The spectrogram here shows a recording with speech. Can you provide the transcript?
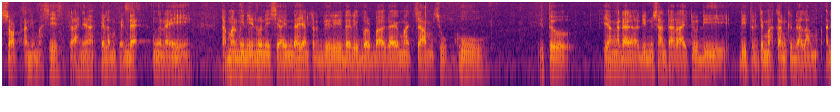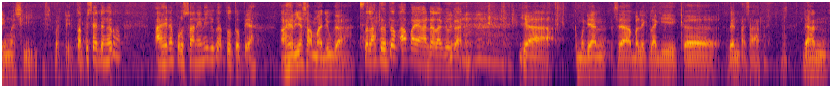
short animasi istilahnya film pendek mengenai Taman Mini Indonesia Indah yang terdiri dari berbagai macam suku itu yang ada di Nusantara itu di- diterjemahkan ke dalam animasi seperti itu. Tapi saya dengar akhirnya perusahaan ini juga tutup ya. Akhirnya sama juga. Setelah tutup apa yang Anda lakukan? Ya, kemudian saya balik lagi ke Denpasar dan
